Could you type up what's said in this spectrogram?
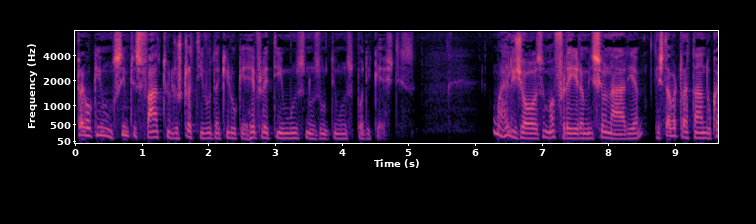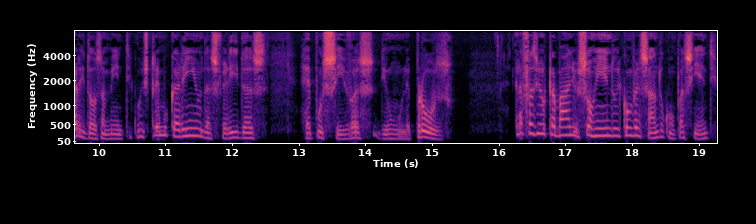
Trago aqui um simples fato ilustrativo daquilo que refletimos nos últimos podcasts. Uma religiosa, uma freira missionária, estava tratando caridosamente, com extremo carinho, das feridas repulsivas de um leproso. Ela fazia o trabalho sorrindo e conversando com o paciente,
